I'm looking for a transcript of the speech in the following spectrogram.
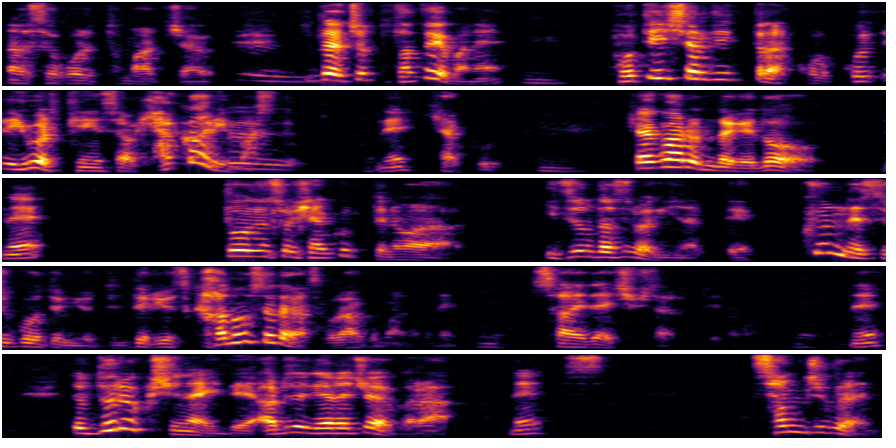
あそこで止まっちゃう。うんだからちょっと例えばね、うんポテンシャルで言ったらこうこれいわゆる天才は100ありますと。ね、100。うん100あるんだけど、ね、当然その100っていうのは、いつでも出せるわけじゃなくて、訓練することによって出る可能性だから、それあくまでもねうん、最大値したらっていうのは。ね。で努力しないで、ある程度やられちゃうから、ね。30ぐらいね。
